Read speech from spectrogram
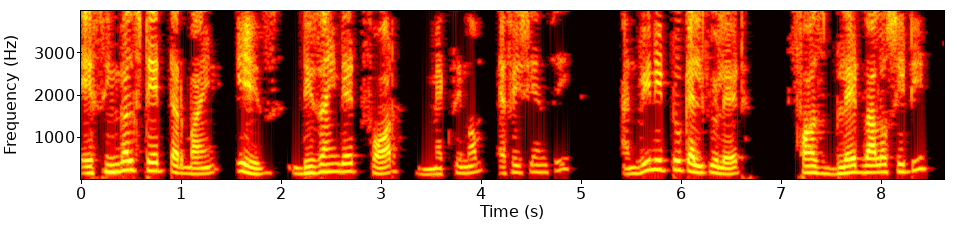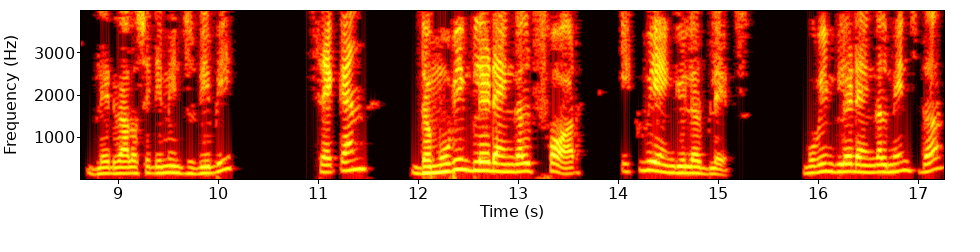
a single stage turbine is designed for maximum efficiency and we need to calculate first blade velocity. Blade velocity means vb second the moving blade angle for equiangular blades. Moving blade angle means the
